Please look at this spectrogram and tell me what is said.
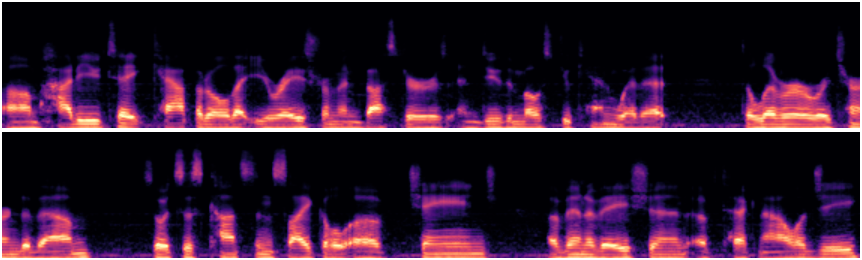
Um, how do you take capital that you raise from investors and do the most you can with it, deliver a return to them? So it's this constant cycle of change, of innovation, of technology,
